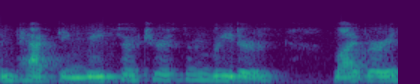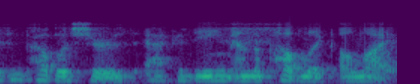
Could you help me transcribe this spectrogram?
impacting researchers and readers, libraries and publishers, academe, and the public alike.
